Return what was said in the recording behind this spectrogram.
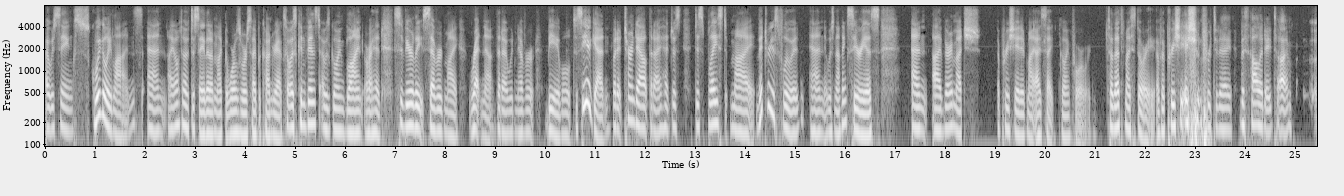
I was seeing squiggly lines, and I also have to say that I'm like the world's worst hypochondriac. So I was convinced I was going blind, or I had severely severed my retina that I would never be able to see again. But it turned out that I had just displaced my vitreous fluid, and it was nothing serious, and I very much appreciated my eyesight going forward. So that's my story of appreciation for today, this holiday time.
